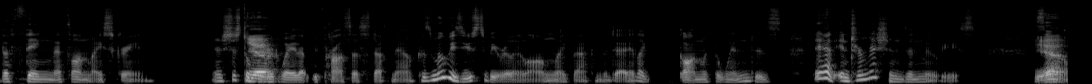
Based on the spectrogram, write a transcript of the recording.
the thing that's on my screen. And it's just a yeah. weird way that we process stuff now. Because movies used to be really long, like back in the day. Like Gone with the Wind is they had intermissions in movies. Yeah.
